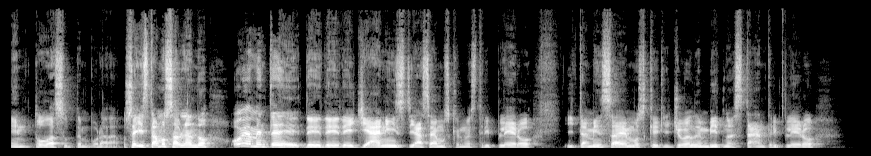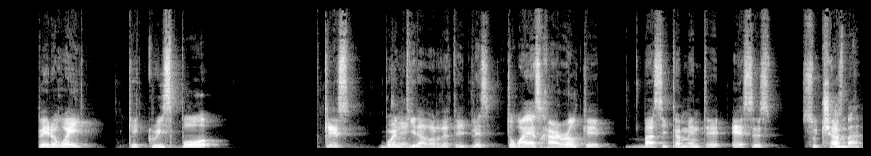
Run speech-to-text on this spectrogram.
en toda su temporada. O sea, y estamos hablando, obviamente, de, de, de Giannis, ya sabemos que no es triplero, y también sabemos que Joel Embiid no es tan triplero, pero, güey, que Chris Paul, que es buen tirador de triples, Tobias Harrell, que básicamente ese es su chamba.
